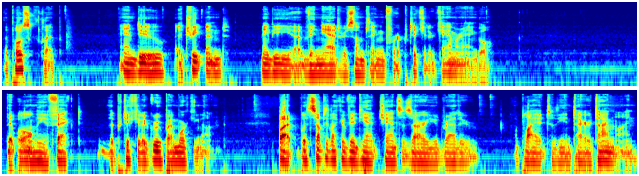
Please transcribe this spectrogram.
the post clip and do a treatment, maybe a vignette or something for a particular camera angle that will only affect the particular group I'm working on. But with something like a vignette, chances are you'd rather apply it to the entire timeline.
